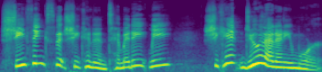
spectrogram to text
She thinks that she can intimidate me. She can't do that anymore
